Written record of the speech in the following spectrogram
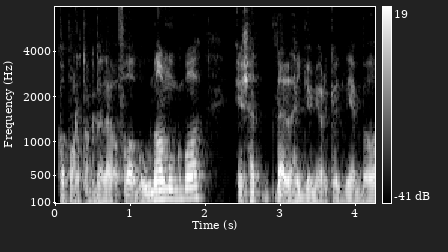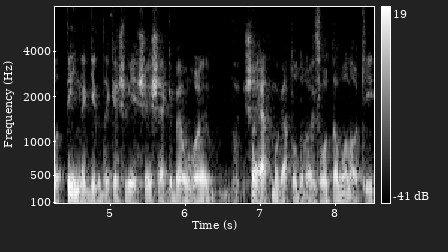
kapartak bele a falba unalmukba, és hát le lehet gyönyörködni ebbe a tényleg érdekes vésésekbe, ahol saját magát odarajzolta valaki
